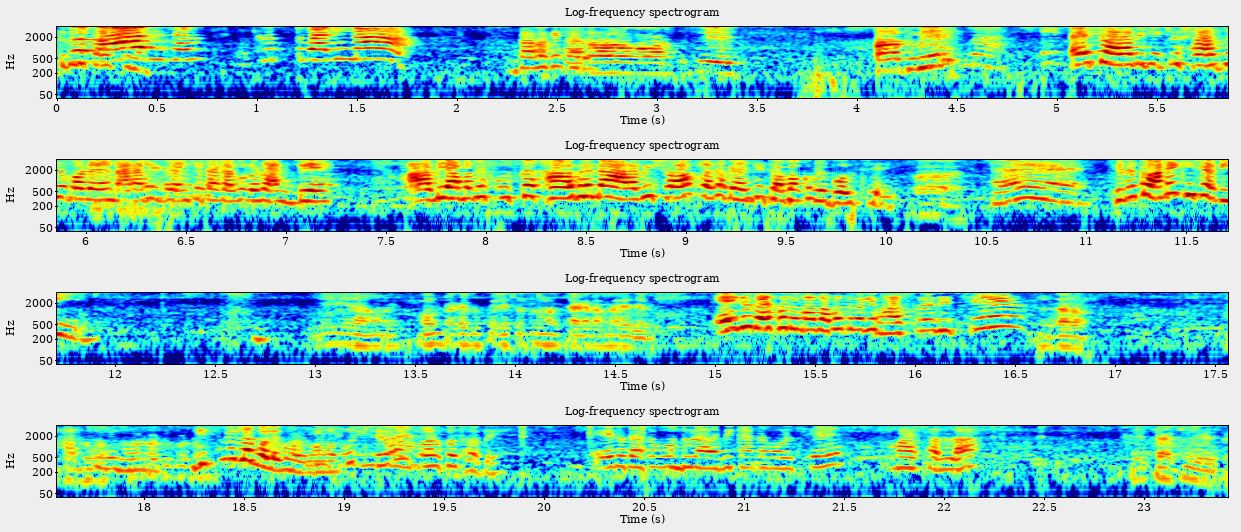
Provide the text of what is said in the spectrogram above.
তুমি বাবা পারছ করতে পারি না। বাবাকে আচ্ছা, তুমি? এই তো আরবিকে একটু সাহায্য করেন। আরবি ব্যাংকে টাকাগুলো রাখবে। আরবি আমাদের ফুচকা খাওয়াবে না আরবি সব টাকা ব্যাংকে জমা করবে বলছে। হ্যাঁ। হ্যাঁ ছেলে তো অনেক হিসাবি। এই তো তোমার চাকরিটা হয়ে যাবে। এই তো দেখো তোমার বাবা তোমাকে ভাস করে দিচ্ছে। তুমি বিসমিল্লাহ বলে ভরবো বুঝছ? বরকত হবে। এই তো দেখো বন্ধুরা আরবি টাকা বলছে। মাশাল্লাহ এটা কি গেছে,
